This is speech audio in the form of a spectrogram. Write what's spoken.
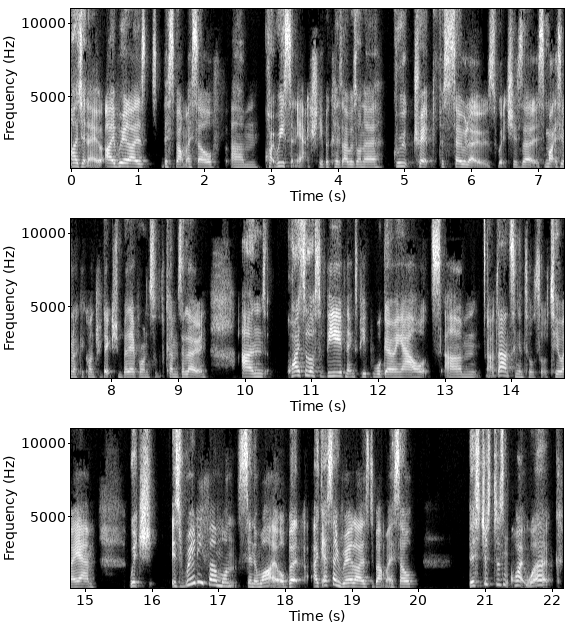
I don't know. I realized this about myself um, quite recently, actually, because I was on a group trip for solos, which is a, it might seem like a contradiction, but everyone sort of comes alone. And quite a lot of the evenings, people were going out, um, out dancing until sort of 2 a.m., which is really fun once in a while. But I guess I realized about myself, this just doesn't quite work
